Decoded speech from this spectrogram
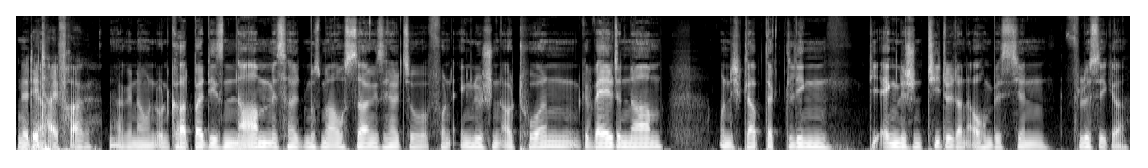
eine Detailfrage. Ja, ja genau. Und, und gerade bei diesen Namen ist halt, muss man auch sagen, sind halt so von englischen Autoren gewählte Namen. Und ich glaube, da klingen die englischen Titel dann auch ein bisschen flüssiger.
